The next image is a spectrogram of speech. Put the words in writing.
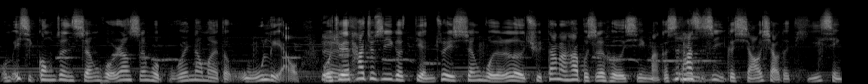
我们一起共振生活，让生活不会那么的无聊。我觉得它就是一个点缀生活的乐趣。当然，它不是核心嘛，可是它只是一个小小的提醒。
